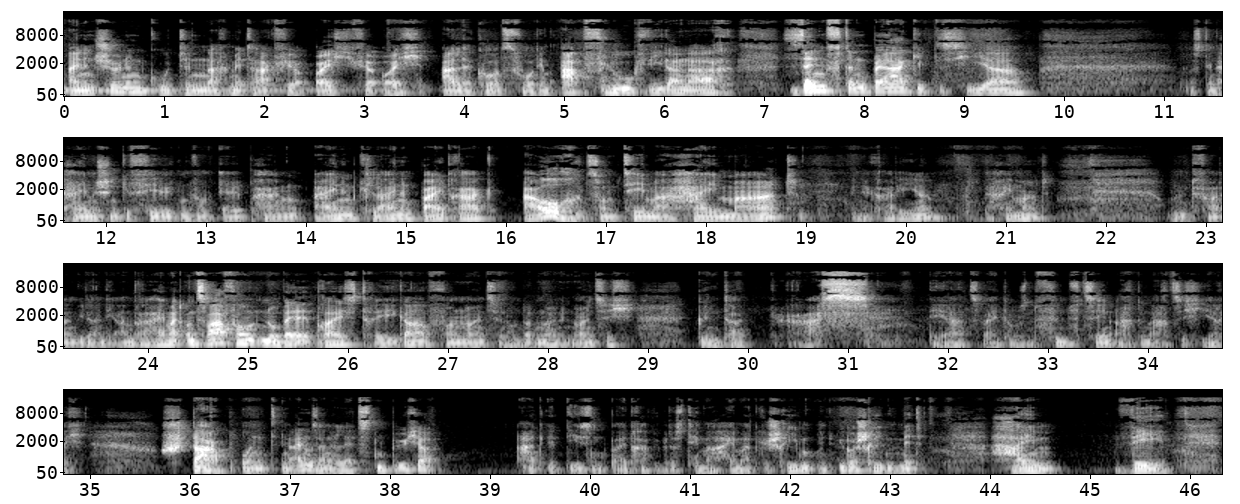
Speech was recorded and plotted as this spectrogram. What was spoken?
Einen schönen guten Nachmittag für euch, für euch alle kurz vor dem Abflug wieder nach Senftenberg gibt es hier aus den heimischen Gefilden vom Elbhang einen kleinen Beitrag auch zum Thema Heimat. Ich bin ja gerade hier, der Heimat und fahre dann wieder an die andere Heimat. Und zwar vom Nobelpreisträger von 1999, Günter Grass, der 2015 88-jährig starb. Und in einem seiner letzten Bücher hat er diesen Beitrag über das Thema Heimat geschrieben und überschrieben mit Heimweh.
